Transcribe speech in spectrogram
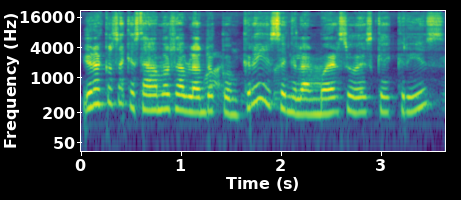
Y una cosa que estábamos hablando con Chris en el almuerzo es que Chris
